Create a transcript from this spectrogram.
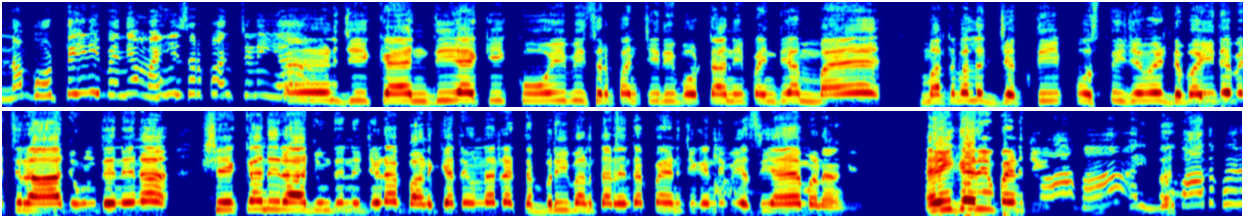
ਨਾ ਵੋਟਾਂ ਹੀ ਨਹੀਂ ਪੈਂਦੀਆਂ ਮੈਂ ਹੀ ਸਰਪੰਚਣੀ ਆ। ਭੈਣ ਜੀ ਕਹਿੰਦੀ ਹੈ ਕਿ ਕੋਈ ਵੀ ਸਰਪੰਚੀ ਦੀ ਵੋਟਾਂ ਨਹੀਂ ਪੈਂਦੀਆਂ ਮੈਂ ਮਤਲਬ ਜੱਦੀ ਪੁਸਤੀ ਜਿਵੇਂ ਦੁਬਈ ਦੇ ਵਿੱਚ ਰਾਜ ਹੁੰਦੇ ਨੇ ਨਾ ਸ਼ੇਕਾਂ ਦੇ ਰਾਜ ਹੁੰਦੇ ਨੇ ਜਿਹੜਾ ਬਣ ਗਿਆ ਤੇ ਉਹਨਾਂ ਦਾ ਟੱਬਰੀ ਬਣਦਾ ਰਹਿੰਦਾ ਭੈਣ ਜੀ ਕਹਿੰਦੀ ਵੀ ਅਸੀਂ ਐ ਬਣਾਂਗੇ। ਐਂ ਕਹਿ ਰਹੇ ਹੋ ਭੈਣ ਜੀ? ਹਾਂ ਹਾਂ ਇਦੋਂ ਬਾਅਦ ਫਿਰ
